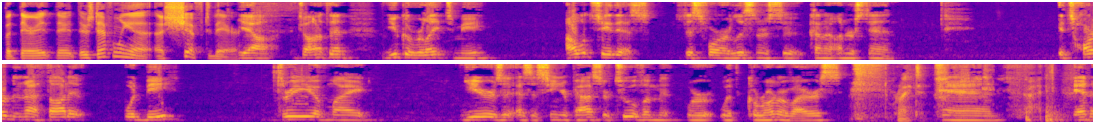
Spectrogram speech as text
but there, there there's definitely a, a shift there. Yeah, Jonathan, you could relate to me. I would say this, just for our listeners to kind of understand. It's harder than I thought it would be. Three of my years as a senior pastor. Two of them were with coronavirus, right? And right. and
